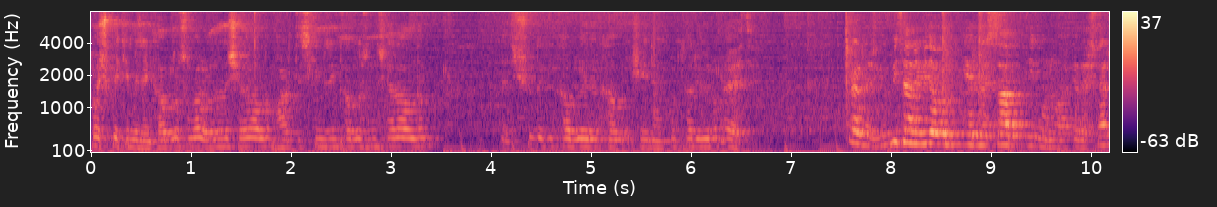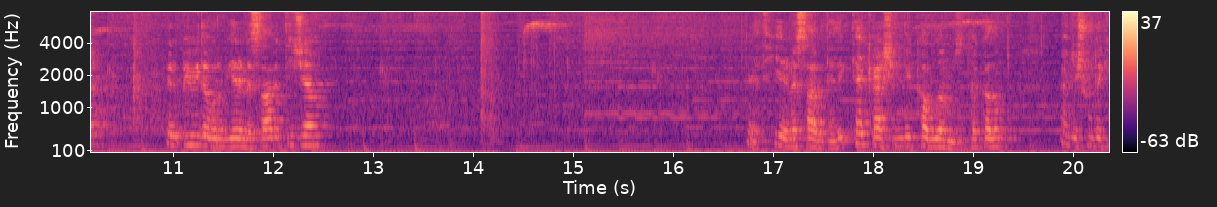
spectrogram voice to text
touchpad'imizin kablosu var. Onu dışarı aldım. Hard diskimizin kablosunu dışarı aldım. Evet şuradaki kabloyu da kablo, şeyden kurtarıyorum. Evet. Gördüğünüz gibi bir tane vida vurup yerine sabitleyeyim onu arkadaşlar. Böyle bir vida vurup yerine sabitleyeceğim. Evet, yerine sabitledik. Tekrar şimdi kablolarımızı takalım. Önce şuradaki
